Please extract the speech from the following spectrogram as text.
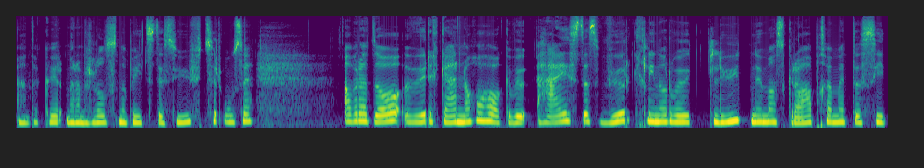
Und da hört man am Schluss noch ein bisschen den Seufzer raus. Aber auch da würde ich gerne nachhaken, heisst das wirklich nur, weil die Leute nicht mehr ans Grab kommen, dass sie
